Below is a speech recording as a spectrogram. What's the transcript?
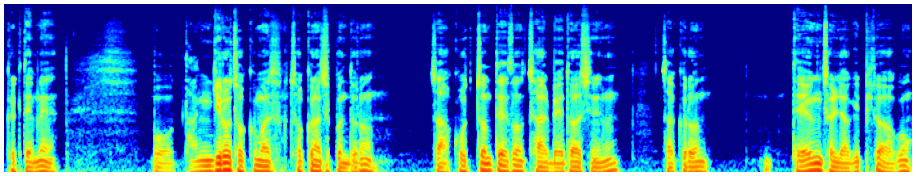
그렇기 때문에 뭐 단기로 접근하, 접근하실 분들은 자 고점대에서 잘 매도하시는 자 그런 대응 전략이 필요하고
